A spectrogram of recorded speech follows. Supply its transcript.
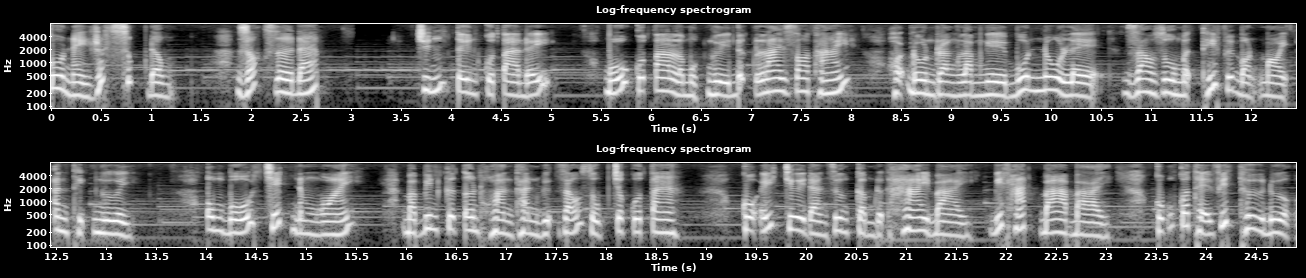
cô này rất xúc động. George đáp, Chính tên của ta đấy, bố của ta là một người Đức Lai Do Thái, họ đồn rằng làm nghề buôn nô lệ, giao du mật thiết với bọn mòi ăn thịt người. Ông bố chết năm ngoái, bà Pinkerton hoàn thành việc giáo dục cho cô ta. Cô ấy chơi đàn dương cầm được hai bài, biết hát ba bài, cũng có thể viết thư được,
